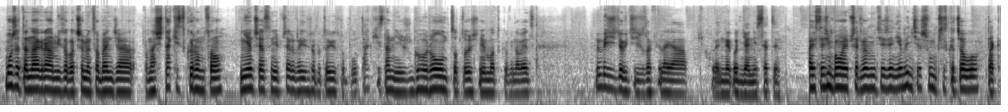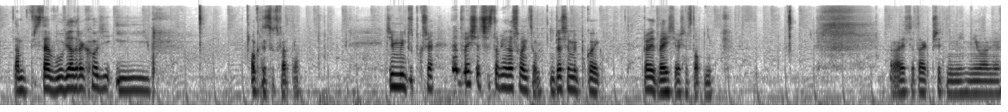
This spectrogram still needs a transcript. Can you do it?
Może te nagram i zobaczymy co będzie, bo na się tak jest gorąco. Nie wiem czy ja sobie nie przerwę i zrobię to jutro, bo tak jest dla mnie już gorąco, to już nie ma tylko wina, więc wy będziecie już za chwilę, ja kolejnego dnia niestety. A jesteśmy po mojej przerwie, mam nadzieję, że nie będzie szum przeskaczało. Tak, tam w wiatrak chodzi i okno jest otwarte. 10 minut pokrze, 23 stopnie na słońcu. Tymczasem mój pokoik prawie 28 stopni. A jeszcze tak przytnij mi minimalnie.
